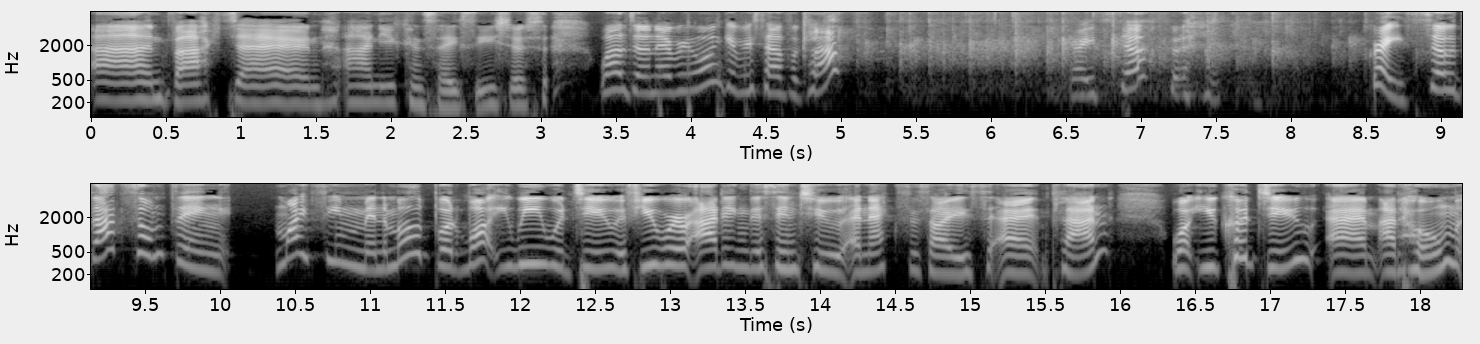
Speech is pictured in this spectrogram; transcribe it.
and back down. And you can say seated. Well done, everyone. Give yourself a clap. Great stuff. Great. So that's something might seem minimal, but what we would do if you were adding this into an exercise uh, plan, what you could do um, at home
